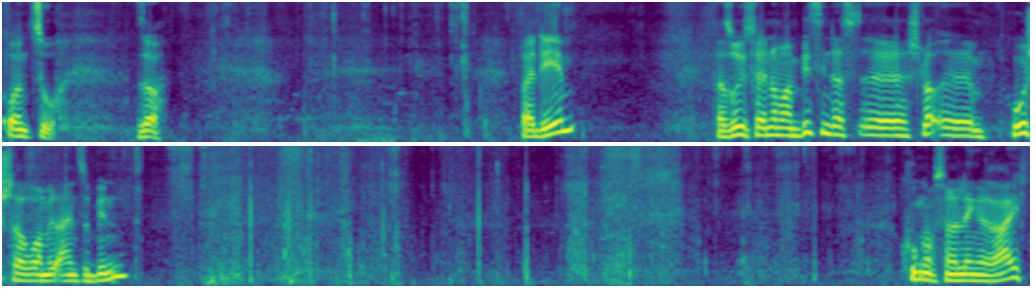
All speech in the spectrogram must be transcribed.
Und zu. So. Bei dem versuche ich vielleicht noch mal ein bisschen das äh, äh, Hohlstrahlrohr mit einzubinden. Gucken, ob es von der Länge reicht.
